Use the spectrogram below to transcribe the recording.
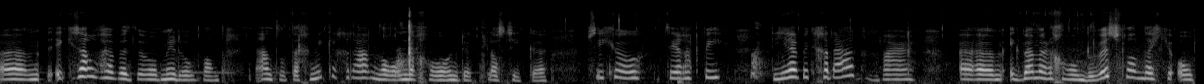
Um, ik zelf heb het door middel van een aantal technieken gedaan. Waaronder gewoon de klassieke psychotherapie. Die heb ik gedaan. Maar um, ik ben me er gewoon bewust van dat je op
